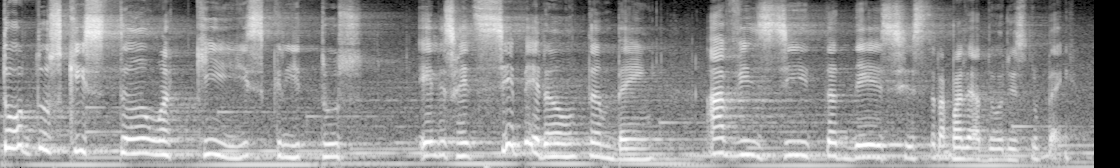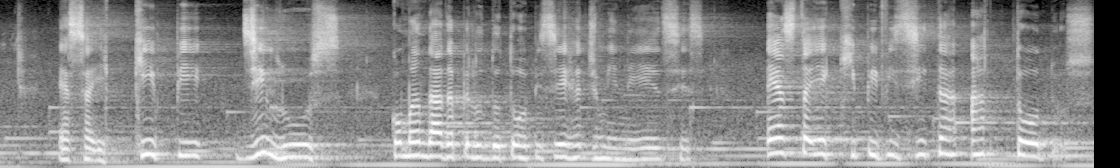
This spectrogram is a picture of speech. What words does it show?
todos que estão aqui escritos, eles receberão também a visita desses trabalhadores do bem. Essa equipe de luz, comandada pelo Dr. Bezerra de Menezes, esta equipe visita a todos.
